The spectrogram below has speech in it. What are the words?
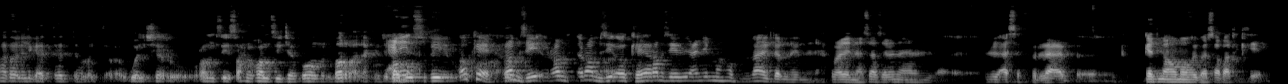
هذا اللي قاعد تعدهم انت ويلشير ورمزي صح رمزي جابوه من برا لكن يعني- جابوه صغير. okay رمزي رم- رمزي okay رمزي يعني ما هو ما نقدر نحكم عليه إنه أساسا لأنه للأسف اللاعب قد ما هو موهبة إصابات كثير.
